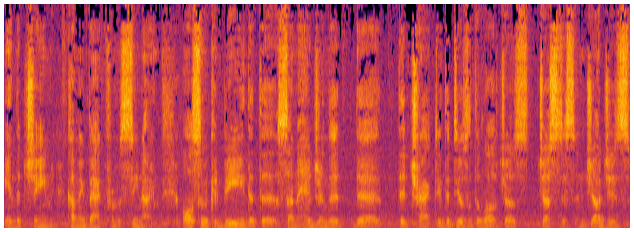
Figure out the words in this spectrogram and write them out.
in the chain coming back from Sinai. Also, it could be that the Sanhedrin, the the the tractate that deals with the law of just, justice and judges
